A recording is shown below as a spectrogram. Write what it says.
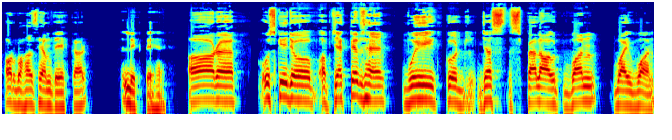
اور وہاں سے ہم دیکھ کر لکھتے ہیں۔ اور اس کی جو آبجیکٹیوز ہیں we could just spell out one by one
